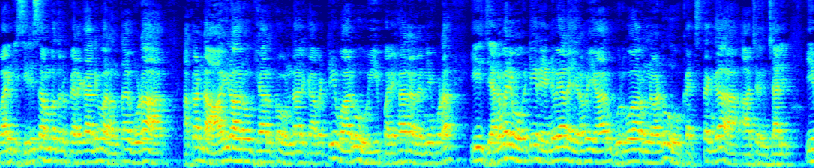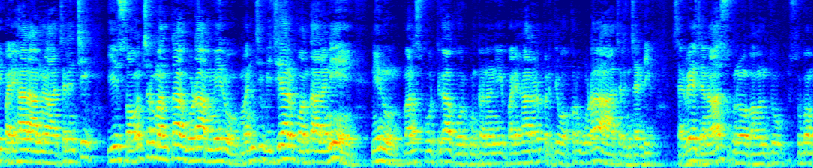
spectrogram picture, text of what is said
వారికి సిరి సంపదలు పెరగాలి. వారంతా కూడా అఖండ ఆయురారోగ్యాలతో ఉండాలి కాబట్టి వారు ఈ పరిహారాలన్నీ కూడా ఈ జనవరి ఒకటి రెండు వేల ఇరవై ఆరు గురువారం నాడు ఖచ్చితంగా ఆచరించాలి. ఈ పరిహారాలను ఆచరించి ఈ సంవత్సరం అంతా కూడా మీరు మంచి విజయాలు పొందాలని నేను మనస్ఫూర్తిగా కోరుకుంటున్నాను. ఈ పరిహారాలు ప్రతి ఒక్కరు కూడా ఆచరించండి. సర్వే జనా సుఖనో భవంతు. శుభం.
